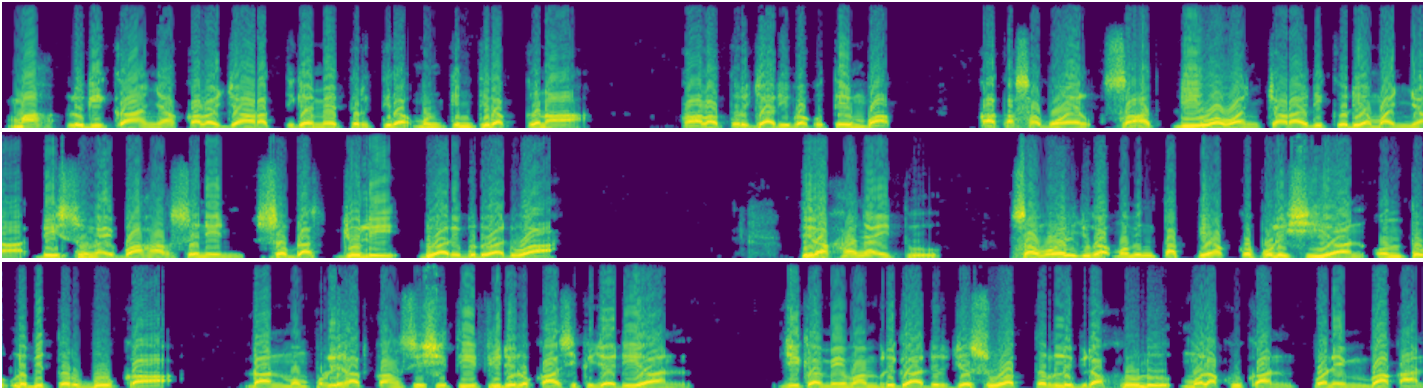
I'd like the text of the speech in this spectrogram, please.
Mah, logikanya kalau jarak 3 meter tidak mungkin tidak kena kalau terjadi baku tembak, kata Samuel saat diwawancara di kediamannya di Sungai Bahar Senin 11 Juli 2022. Tidak hanya itu, Samuel juga meminta pihak kepolisian untuk lebih terbuka dan memperlihatkan CCTV di lokasi kejadian jika memang Brigadir Joshua terlebih dahulu melakukan penembakan.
